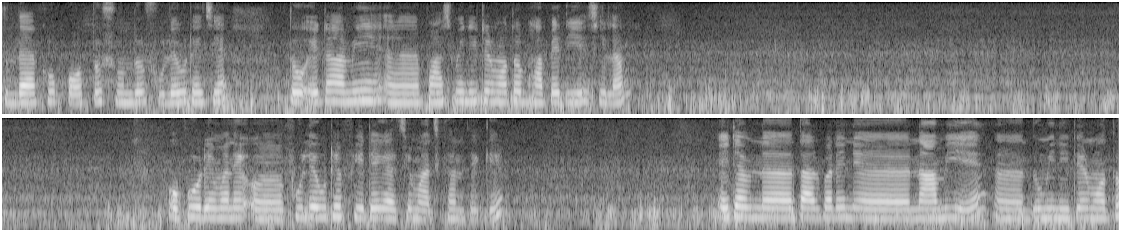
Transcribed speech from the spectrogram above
তো দেখো কত সুন্দর ফুলে উঠেছে। তো এটা আমি পাঁচ মিনিটের মতো ভাপে দিয়েছিলাম। ওপরে মানে ফুলে উঠে ফেটে গেছে মাঝখান থেকে। এটা তারপরে নামিয়ে দু মিনিটের মতো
